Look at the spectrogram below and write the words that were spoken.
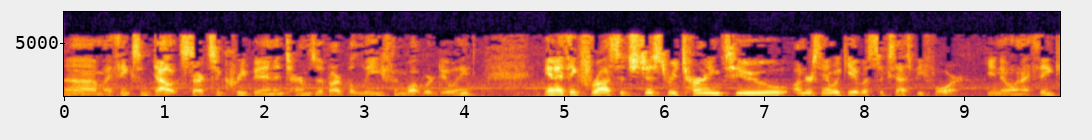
um, I think some doubt starts to creep in in terms of our belief in what we're doing. And I think for us, it's just returning to understand what gave us success before, you know. And I think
